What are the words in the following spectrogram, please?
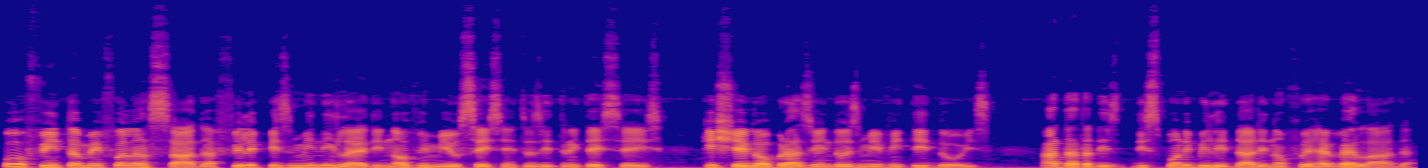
Por fim, também foi lançada a Philips Mini LED 9636, que chega ao Brasil em 2022. A data de disponibilidade não foi revelada.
